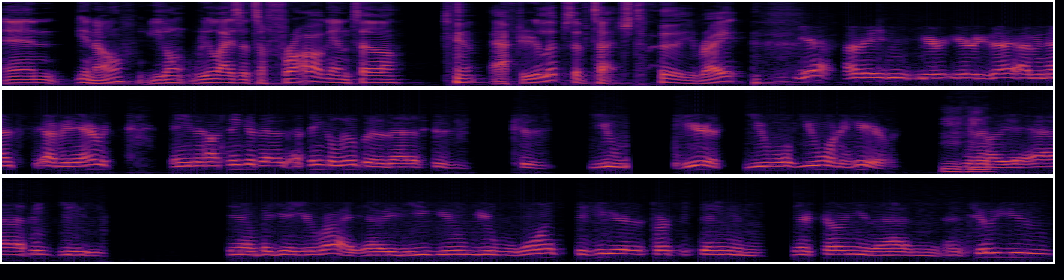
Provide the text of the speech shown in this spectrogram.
and you know you don't realize it's a frog until after your lips have touched, right? Yeah, I mean, you're you're exactly. I mean, that's. I mean, every. And, you know, I think of that. I think a little bit of that is because because you hear it you you want to hear. Mm-hmm. You know, I think you. You know, but yeah, you're right. I mean, you you you want to hear the perfect thing, and they're telling you that, and until you,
